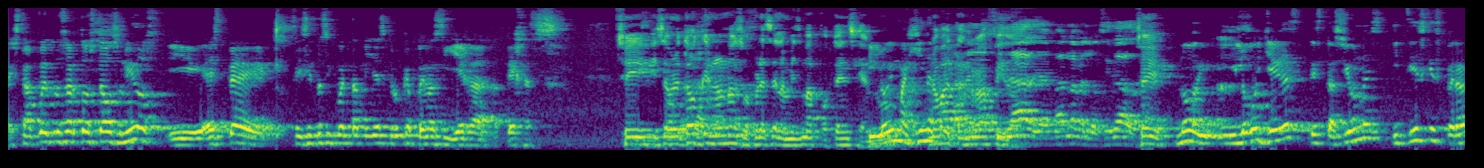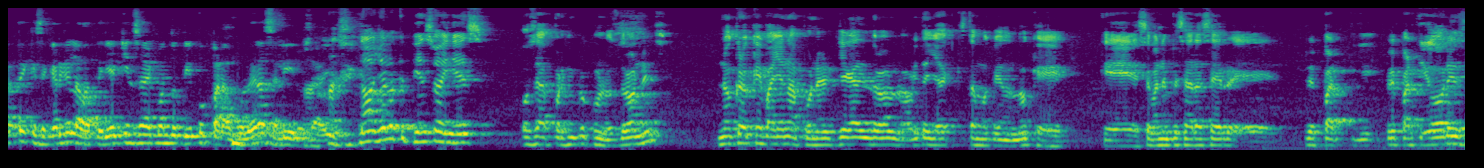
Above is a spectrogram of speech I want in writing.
Está, puede cruzar todo Estados Unidos y este 650 millas creo que apenas si llega a Texas. Sí, y sobre todo que no nos ofrece la misma potencia. Y ¿no? luego imagínate No va tan rápido. además la velocidad. Sí. No, y, y luego llegas, te estacionas y tienes que esperarte a que se cargue la batería quién sabe cuánto tiempo para volver a salir. O sea, y- No, yo lo que pienso ahí es, o sea, por ejemplo, con los drones, no creo que vayan a poner, llega el dron, ahorita ya que estamos viendo, ¿no? Que, que se van a empezar a hacer eh, reparti- repartidores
